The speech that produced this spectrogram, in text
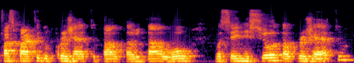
faz parte do projeto tal, tal e tal, ou você iniciou tal projeto,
